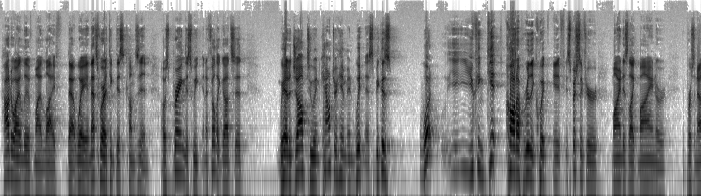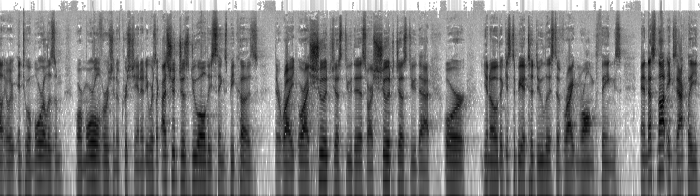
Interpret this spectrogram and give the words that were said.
How do I live my life that way? And that's where I think this comes in. I was praying this week, and I felt like God said we had a job to encounter Him and witness. Because what you can get caught up really quick, if, especially if your mind is like mine or personality, or into a moralism or moral version of Christianity, where it's like I should just do all these things because they're right, or I should just do this, or I should just do that, or you know there gets to be a to-do list of right and wrong things, and that's not exactly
